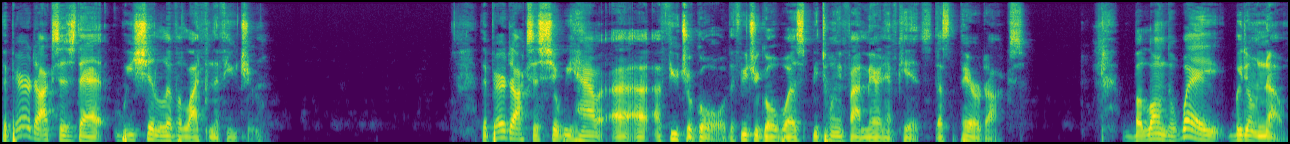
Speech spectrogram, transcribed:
The paradox is that we should live a life in the future. The paradox is should we have a, a, future goal? The future goal was be 25, married, and have kids. That's the paradox. But along the way, we don't know,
